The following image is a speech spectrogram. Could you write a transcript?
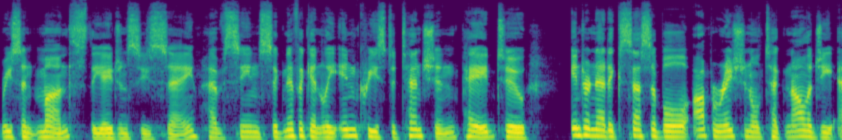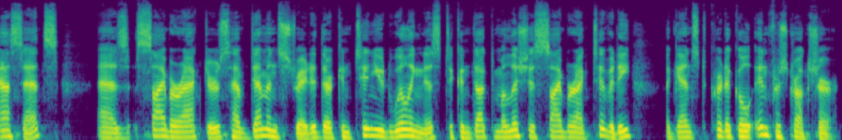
Recent months, the agencies say, have seen significantly increased attention paid to Internet accessible operational technology assets as cyber actors have demonstrated their continued willingness to conduct malicious cyber activity against critical infrastructure.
